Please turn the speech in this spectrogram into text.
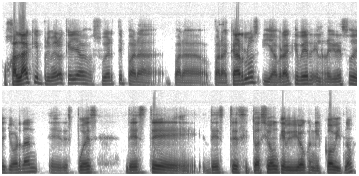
Ojalá que primero que haya suerte para, para, para Carlos y habrá que ver el regreso de Jordan eh, después de este de esta situación que vivió con el COVID, ¿no?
